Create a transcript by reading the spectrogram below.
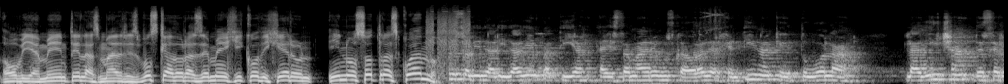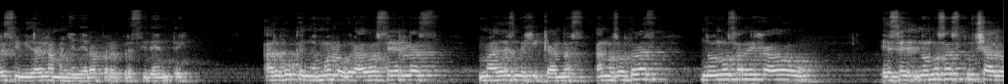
obviamente, las madres buscadoras de México dijeron, ¿y nosotras cuándo? Solidaridad y empatía a esta madre buscadora de Argentina que tuvo la, la dicha de ser recibida en la mañanera por el presidente. Algo que no hemos logrado hacer las madres mexicanas. A nosotras no nos ha dejado, ese, no nos ha escuchado,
